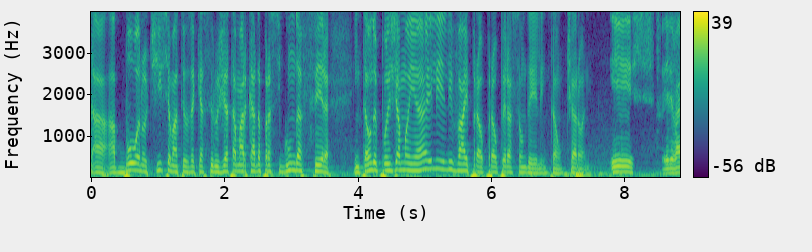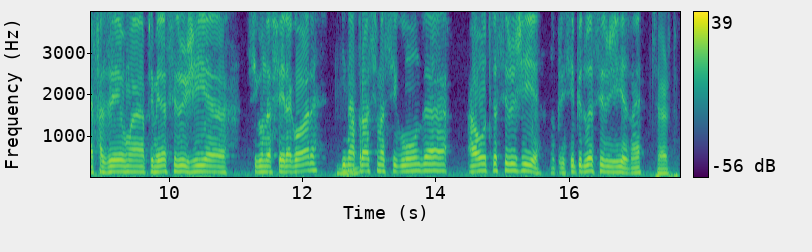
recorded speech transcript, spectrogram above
a, a boa notícia, Matheus, é que a cirurgia está marcada para segunda-feira. Então depois de amanhã ele, ele vai para a operação dele, então, Tiarone. Isso, ele vai fazer uma primeira cirurgia segunda-feira agora uhum. e na uhum. próxima segunda a outra cirurgia. No princípio, duas cirurgias, né? Certo.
